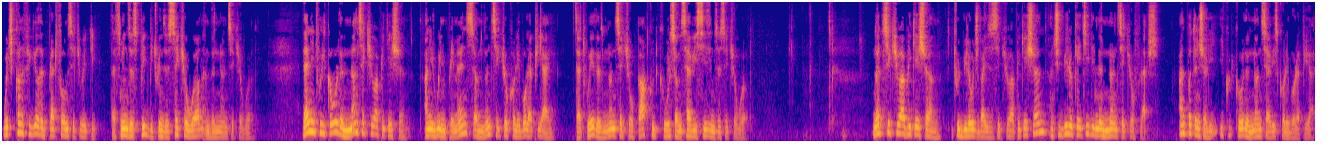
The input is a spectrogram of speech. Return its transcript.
which configure the platform security. That means the split between the secure world and the non-secure world. Then it will call the non-secure application, and it will implement some non-secure callable API. That way, the non-secure part could call some services in the secure world. Not secure application, it will be launched by the secure application and should be located in the non-secure flash. And potentially, it could call the non-service callable API.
